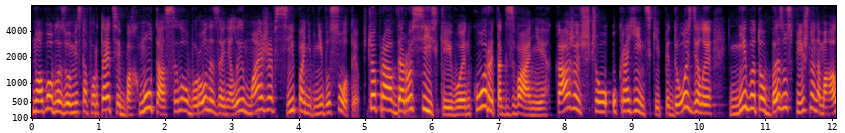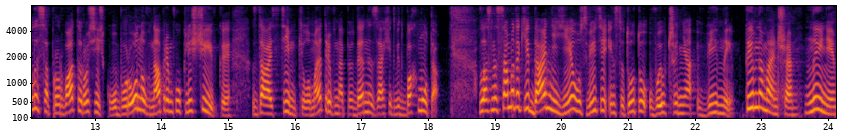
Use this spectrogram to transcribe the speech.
Ну а поблизу міста фортеці Бахмута сили оборони зайняли майже всі панівні висоти. Щоправда, російські воєнкори, так звані, кажуть, що українські підрозділи нібито безуспішно намагалися прорвати російську оборону в напрямку Кліщівки за 7 кілометрів на південний захід від Бахмута. Власне, саме такі дані є у звіті інституту вивчення війни. Тим не менше, нині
